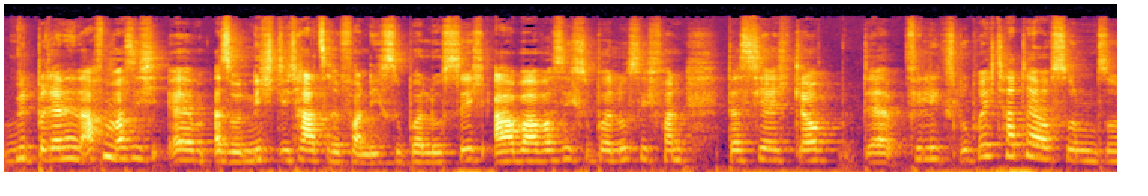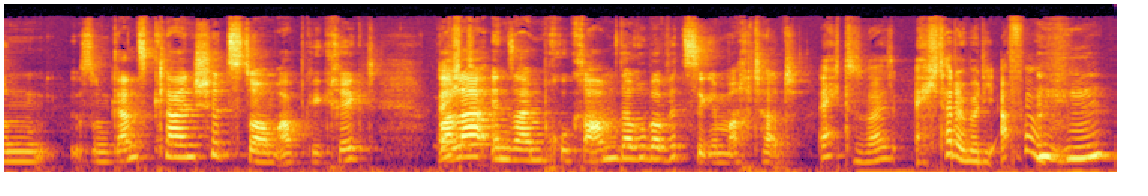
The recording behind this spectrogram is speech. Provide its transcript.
mit brennenden Affen, was ich, ähm, also nicht die Tatsache fand ich super lustig, aber was ich super lustig fand, dass ja, ich glaube, der Felix Lubrecht hat ja auch so einen so einen- so einen ganz kleinen Shitstorm abgekriegt, weil Echt? er in seinem Programm darüber Witze gemacht hat. Echt, das weiß ich. Echt hat er über die Affen? Mhm.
